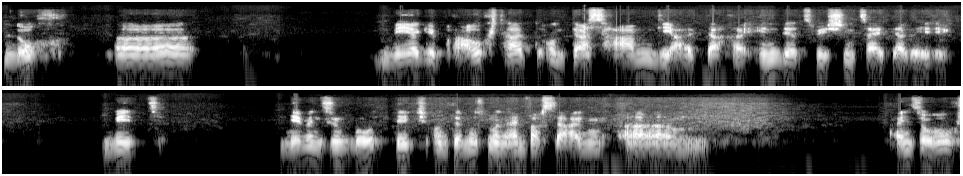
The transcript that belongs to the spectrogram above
noch mehr gebraucht hat. Und das haben die Altacher in der Zwischenzeit erledigt. Mit neben Subotic, und da muss man einfach sagen, ähm, ein so hoch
